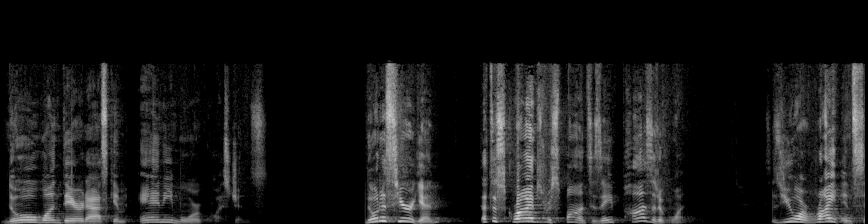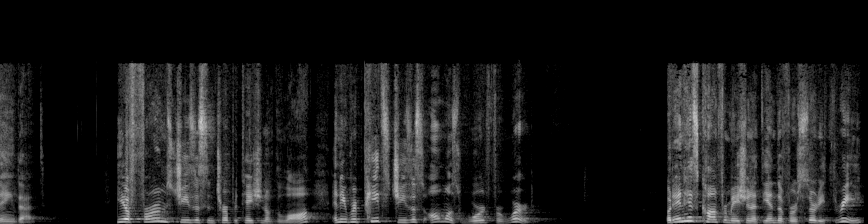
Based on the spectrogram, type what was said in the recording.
no one dared ask him any more questions. Notice here again that the scribe's response is a positive one says, You are right in saying that. He affirms Jesus' interpretation of the law, and he repeats Jesus almost word for word. But in his confirmation at the end of verse 33,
